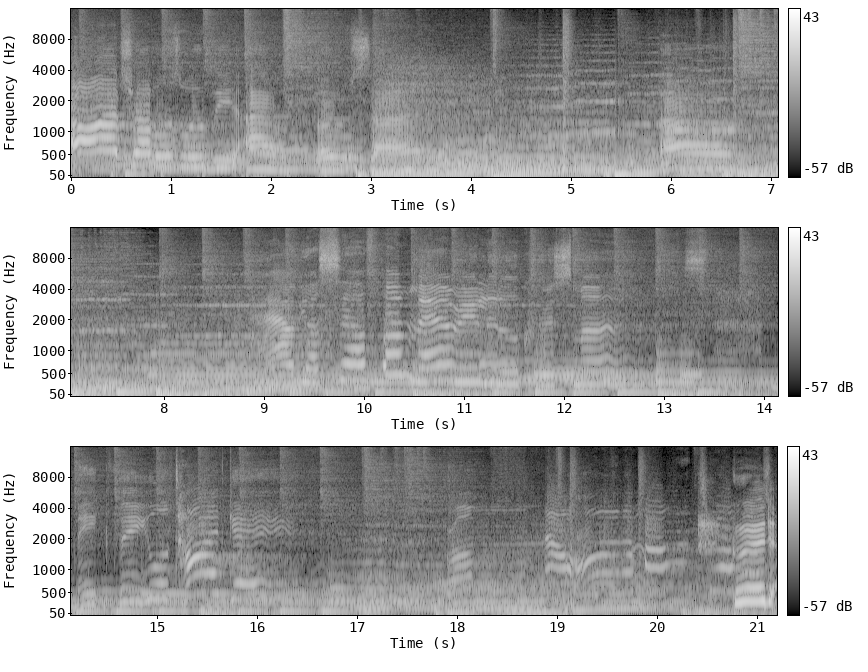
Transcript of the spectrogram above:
our troubles will be out of sight. Oh. Have yourself a merry little Christmas. Good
